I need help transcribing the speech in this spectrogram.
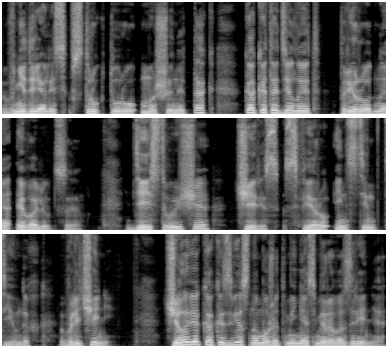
внедрялись в структуру машины так, как это делает природная эволюция, действующая через сферу инстинктивных влечений. Человек, как известно, может менять мировоззрение,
